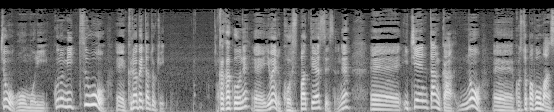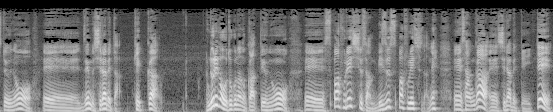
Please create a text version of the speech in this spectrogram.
超大盛りこの3つを、えー、比べた時価格をね、えー、いわゆるコスパってやつですよね。えー、1円単価の、えー、コストパフォーマンスというのを、え、全部調べた結果どれがお得なのかっていうのを、えー、スパフレッシュさんビズスパフレッシュだね、えー、さんが、えー、調べていて、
